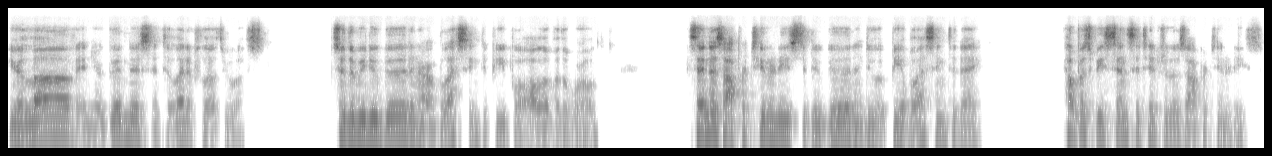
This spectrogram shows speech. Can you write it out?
your love and your goodness, and to let it flow through us so that we do good and are a blessing to people all over the world. Send us opportunities to do good and do it, be a blessing today. Help us be sensitive to those opportunities.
